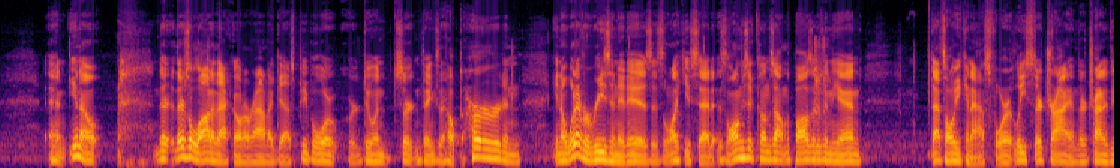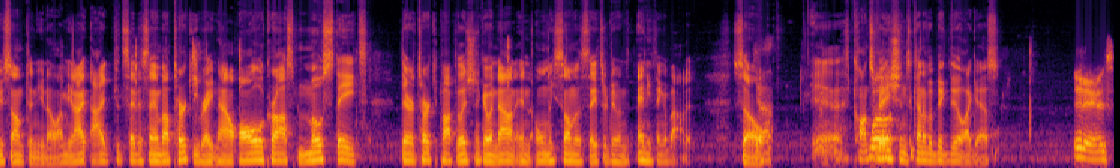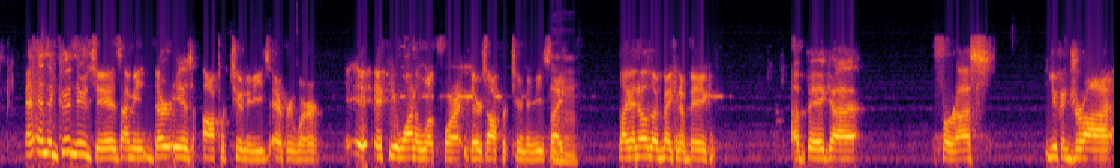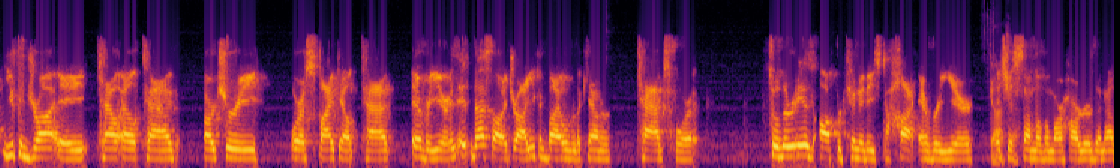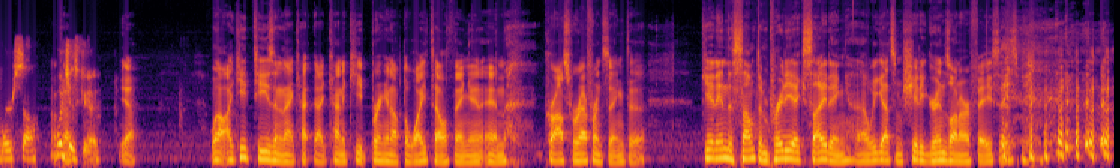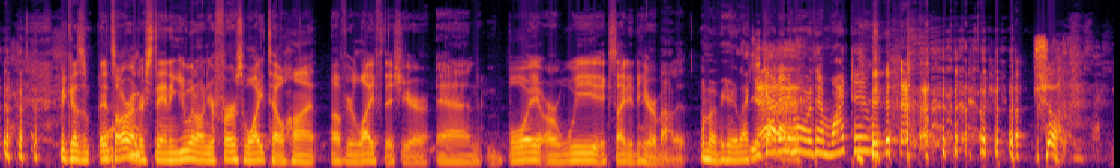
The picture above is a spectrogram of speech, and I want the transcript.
and you know there, there's a lot of that going around i guess people were, were doing certain things that help the herd and you know whatever reason it is is like you said as long as it comes out in the positive in the end that's all you can ask for at least they're trying they're trying to do something you know i mean i, I could say the same about turkey right now all across most states their turkey population is going down and only some of the states are doing anything about it so yeah, yeah, conservation's kind of a big deal, I guess. it is. And, and the good news is, I mean, there is opportunities everywhere. If you want to look for it, there's opportunities. Like, Mhm. like I know they're making a big, a big uh, for us. You can draw you can draw a cow elk tag, archery, or a spike elk tag every year. It, it- that's not a draw. You can buy over the counter tags for it. So there is opportunities to hunt every year. Gotcha. It's just some of them are harder than others. So which is good. Yeah. Well, I keep teasing and I, I kind of keep bringing up the whitetail thing and, and cross referencing to get into something pretty exciting. Uh, we got some shitty grins on our faces because it's our understanding you went on your first whitetail hunt of your life this year, and boy, are we excited to hear about it. I'm over here like, you got any more of them whitetails? So,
